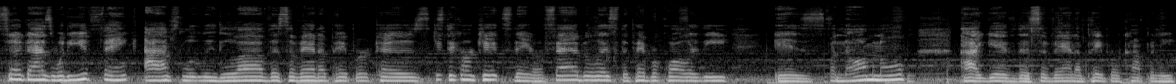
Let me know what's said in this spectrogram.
So guys, what do you think? I absolutely love the Savannah Paper Co.'s sticker kits. They are fabulous. The paper quality is phenomenal. I give the Savannah Paper Company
